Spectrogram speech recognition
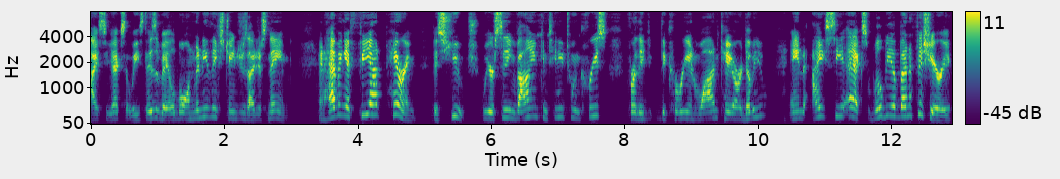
ICX at least, is available on many of the exchanges I just named. And having a fiat pairing is huge. We are seeing volume continue to increase for the, the Korean won KRW, and ICX will be a beneficiary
